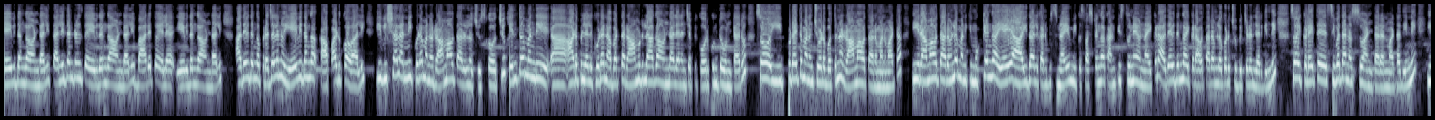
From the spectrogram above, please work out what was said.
ఏ విధంగా ఉండాలి? తల్లిదండ్రులతో ఏ విధంగా ఉండాలి? భార్యతో ఎలా ఏ విధంగా ఉండాలి? అదే విధంగా ప్రజలను ఏ విధంగా కాపాడుకోవాలి? ఈ విషయాలన్నీ కూడా మనం రామావతారంలో చూసుకోవచ్చు. ఎంతో మంది ఆ, ఆడపిల్లలు కూడా నా భర్త రాముడు లాగా ఉండాలి అని చెప్పి కోరుకుంటూ ఉంటారు. సో ఇప్పుడైతే మనం చూడబోతున్న రామావతారం అన్నమాట. ఈ రామావతారం అవతారంలో మనకి ముఖ్యంగా ఏ ఏ ఆయుధాలు కనిపిస్తున్నాయో మీకు స్పష్టంగా కనిపిస్తూనే ఉన్నాయి ఇక్కడ. అదే విధంగా ఇక్కడ అవతారంలో కూడా చూపించడం జరిగింది. సో ఇక్కడైతే శివధనస్సు అంటారనమాట దీన్ని. ఈ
